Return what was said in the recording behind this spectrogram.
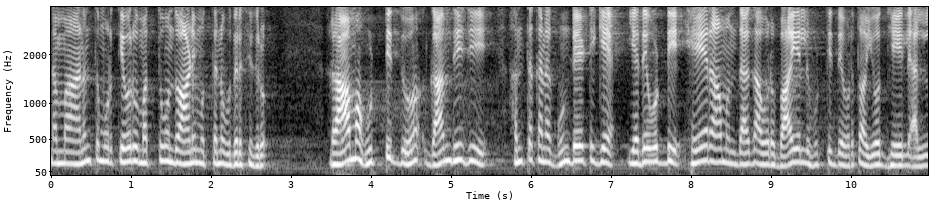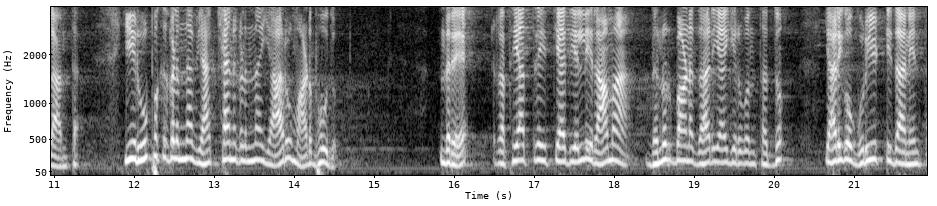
ನಮ್ಮ ಅನಂತಮೂರ್ತಿಯವರು ಮತ್ತೂ ಒಂದು ಆಣಿಮುತ್ತನ್ನು ಉದರಿಸಿದರು. ರಾಮ ಹುಟ್ಟಿದ್ದು ಗಾಂಧೀಜಿ ಹಂತಕನ ಗುಂಡೇಟಿಗೆ ಎದೆ ಒಡ್ಡಿ ಹೇ ರಾಮ್ ಅಂದಾಗ ಅವರ ಬಾಯಲ್ಲಿ ಹುಟ್ಟಿದ್ದೆ ಹೊರತು ಅಯೋಧ್ಯೆಯಲ್ಲಿ ಅಲ್ಲ ಅಂತ. ಈ ರೂಪಕಗಳನ್ನು, ವ್ಯಾಖ್ಯಾನಗಳನ್ನು ಯಾರೂ ಮಾಡಬಹುದು. ಅಂದರೆ ರಥಯಾತ್ರೆ ಇತ್ಯಾದಿಯಲ್ಲಿ ರಾಮ ಧನುರ್ಬಾಣಧಾರಿಯಾಗಿರುವಂಥದ್ದು ಯಾರಿಗೋ ಗುರಿ ಇಟ್ಟಿದ್ದಾನೆ ಅಂತ.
